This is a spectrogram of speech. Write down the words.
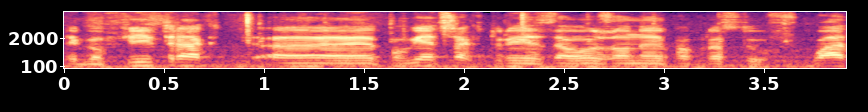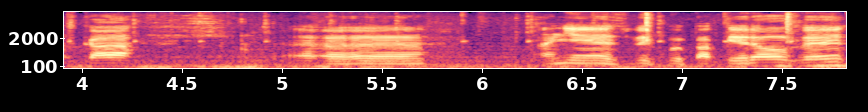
tego filtra e, powietrza, który jest założony po prostu wkładka, e, a nie zwykły papierowy,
